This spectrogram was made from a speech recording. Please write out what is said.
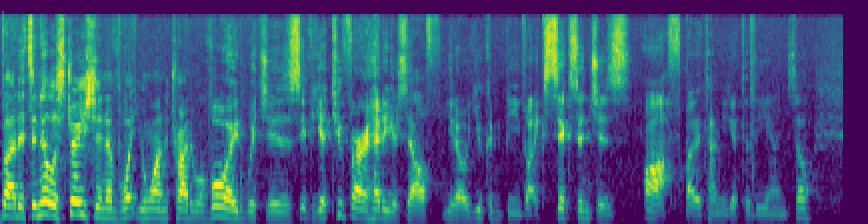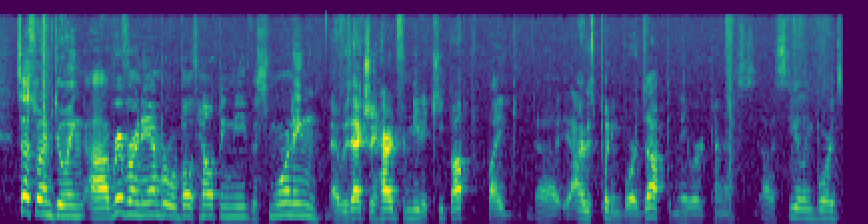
But it's an illustration of what you want to try to avoid, which is if you get too far ahead of yourself, you know, you could be like six inches off by the time you get to the end. So, so that's what I'm doing. Uh, River and Amber were both helping me this morning. It was actually hard for me to keep up by, uh, I was putting boards up and they were kind of uh, stealing boards.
